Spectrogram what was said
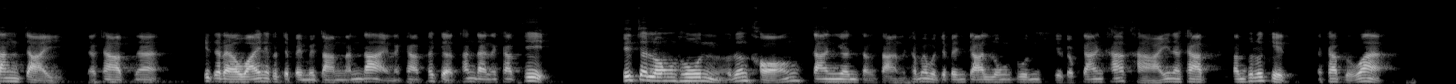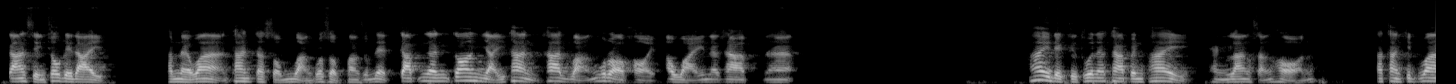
ตั้งใจนะครับนะคิดอะไรเอาไว้เนี่ยก็จะเป็นไปตามนั้นได้นะครับ ถ้าเกิดท่านใดนะครับที่ คิดจะลงทุนเรื่องของการเงินต่างๆนะครับไม่ว่าจะเป็นการลงทุนเกี่ยวกับการค้าขายนะครับทำธุรกิจนะครับหรือว่าการเสี่ยงโชคใด ๆทำนายว่าท่านจะสมหวังประสบความสำเร็จกับเงินก้อนใหญ่ที่ท่านคาดหวังรอคอยเอาไว้นะครับนะฮะไไพ่เด็กถือถ้วยนะครับเป็นไพ่แห่งลางสังหรณ์ถ้าท่านคิดว่า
